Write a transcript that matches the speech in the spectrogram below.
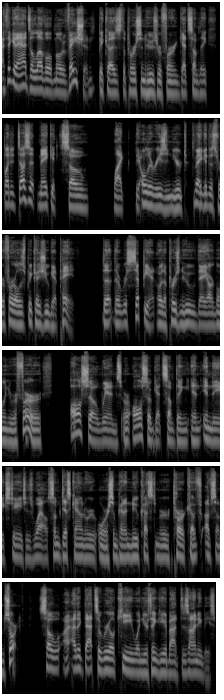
I think it adds a level of motivation because the person who's referring gets something, but it doesn't make it so like the only reason you're making this referral is because you get paid. The the recipient or the person who they are going to refer also wins or also gets something in in the exchange as well, some discount or or some kind of new customer perk of of some sort. So I, I, think that's a real key when you're thinking about designing these.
